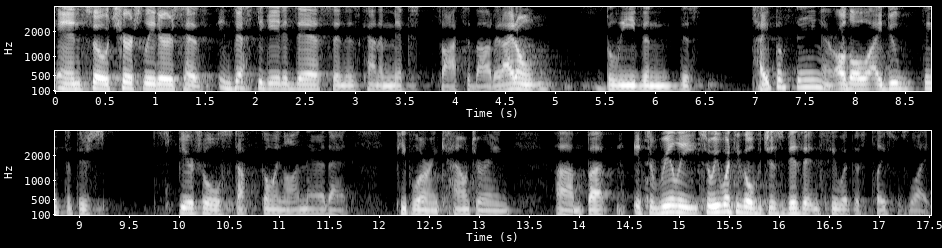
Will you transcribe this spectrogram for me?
And so church leaders have investigated this and has kind of mixed thoughts about it. I don't believe in this type of thing, although I do think that there's spiritual stuff going on there that people are encountering. Um, but it's a really, so we went to go just visit and see what this place was like.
